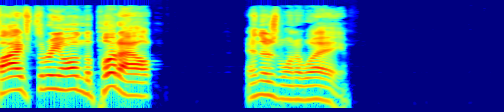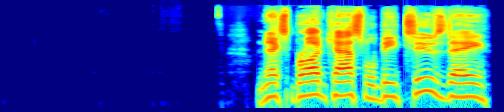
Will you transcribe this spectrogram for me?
5 3 on the putout, and there's one away. Next broadcast will be Tuesday,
